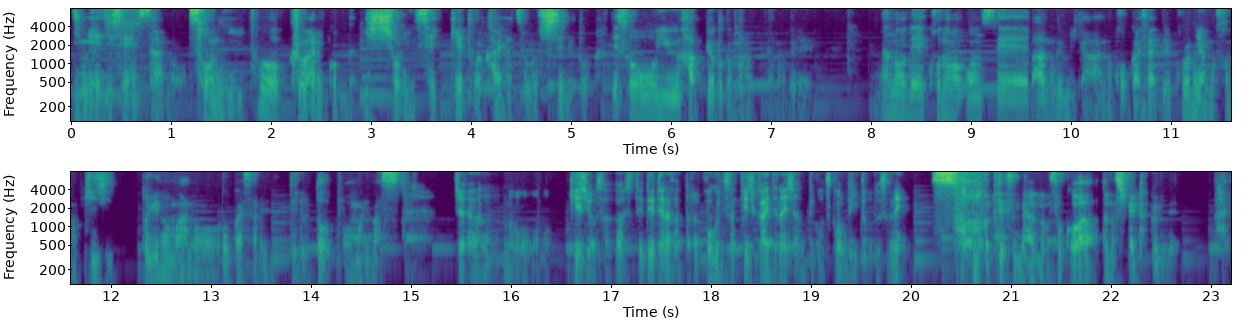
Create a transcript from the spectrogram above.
イメージセンサーのソニーとクアルコムが一緒に設計とか開発をしてるとでそういう発表とかもあったのでなので、この音声番組があの公開されている頃には、もうその記事というのもあの公開されていると思います。じゃあ、あの、記事を探して出てなかったら、小口さん、記事書いてないじゃんってこう突っ込んでいいってことですね。そうですね。あの、そこは、あの、しっかり書くんで、はい。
